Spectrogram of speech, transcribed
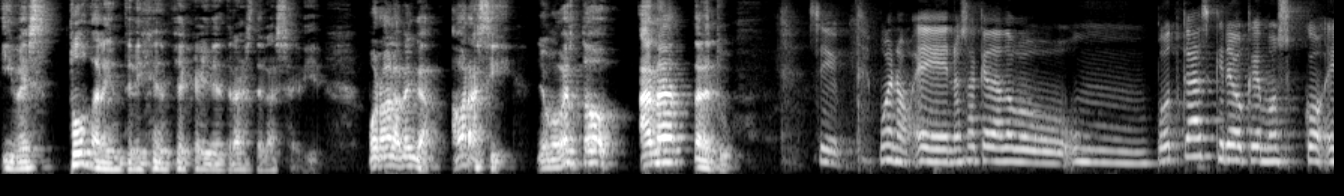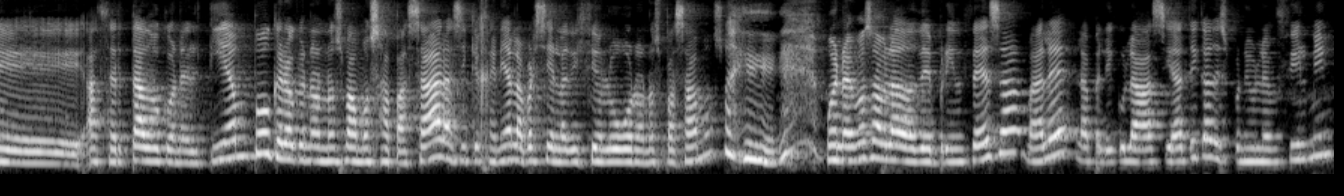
y ves toda la inteligencia que hay detrás de la serie. Bueno, ahora venga, ahora sí. Yo con esto, Ana, dale tú. Sí, bueno, eh, nos ha quedado un podcast, creo que hemos eh, acertado con el tiempo, creo que no nos vamos a pasar, así que genial, a ver si en la edición luego no nos pasamos. bueno, hemos hablado de Princesa, ¿vale? La película asiática disponible en Filming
